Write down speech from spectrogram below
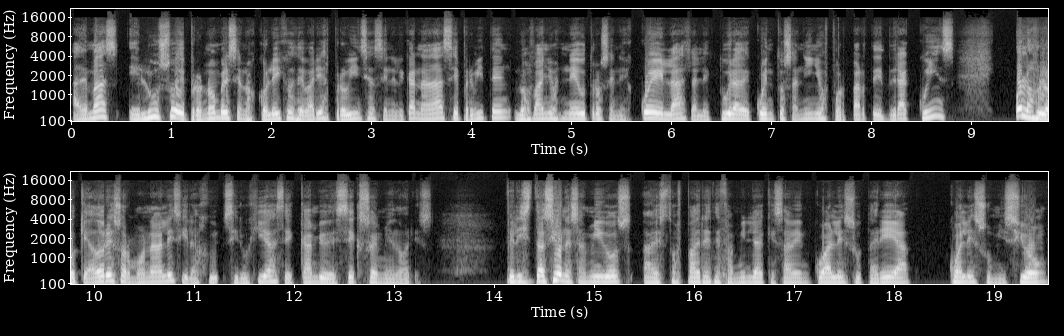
Además, el uso de pronombres en los colegios de varias provincias en el Canadá se permiten los baños neutros en escuelas, la lectura de cuentos a niños por parte de drag queens o los bloqueadores hormonales y las cirugías de cambio de sexo en menores. Felicitaciones amigos a estos padres de familia que saben cuál es su tarea, cuál es su misión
